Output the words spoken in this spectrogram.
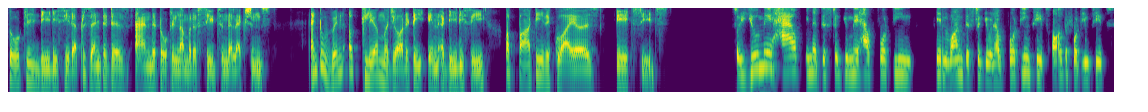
total DDC representatives and the total number of seats in the elections. And to win a clear majority in a DDC, a party requires eight seats. So you may have in a district, you may have 14, in one district, you will have 14 seats, all the 14 seats,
